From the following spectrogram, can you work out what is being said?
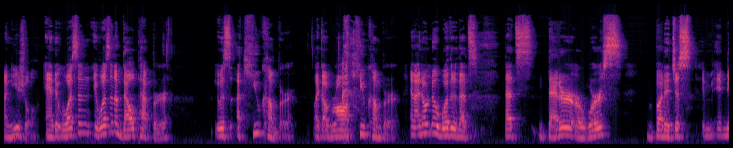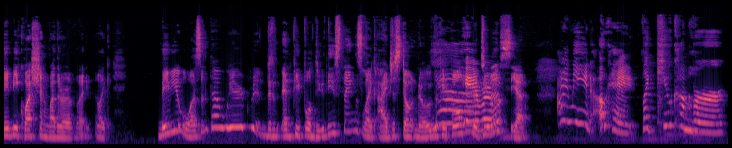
unusual, and it wasn't it wasn't a bell pepper, it was a cucumber, like a raw cucumber. And I don't know whether that's that's better or worse, but it just it, it made me question whether like like. Maybe it wasn't that weird, and people do these things. Like I just don't know the Yeah, people that do everyone- this. Yeah, I mean, okay, like cucumber.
